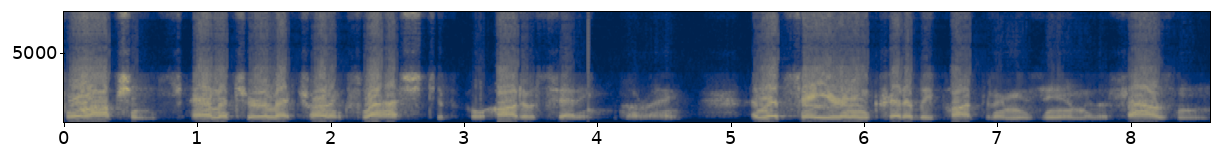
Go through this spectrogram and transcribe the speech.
four options. Amateur electronic flash, typical auto setting, all right. And let's say you're an incredibly popular museum with a thousand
